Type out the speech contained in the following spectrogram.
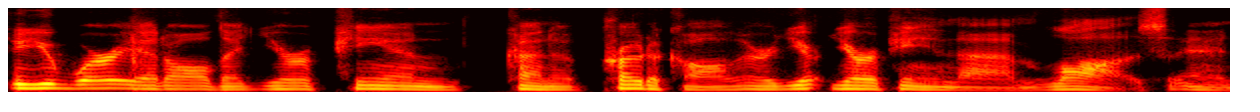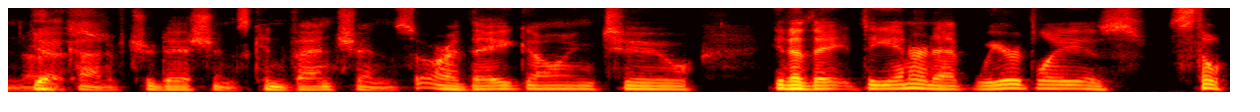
Do you worry at all that European kind of protocol or Eu- European um, laws and uh, Yes. kind of traditions, conventions, are they going to, you know, the the internet weirdly is still,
